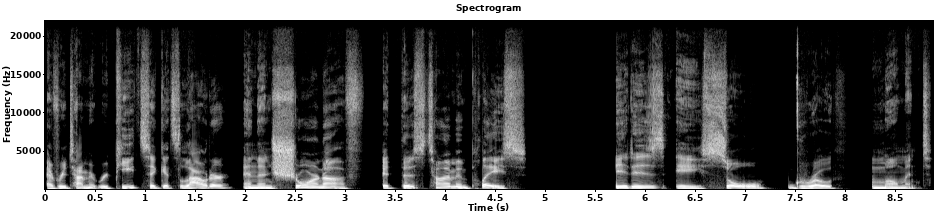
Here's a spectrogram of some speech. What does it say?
Every time it repeats, it gets louder. And then, sure enough, at this time and place, it is a soul growth moment.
